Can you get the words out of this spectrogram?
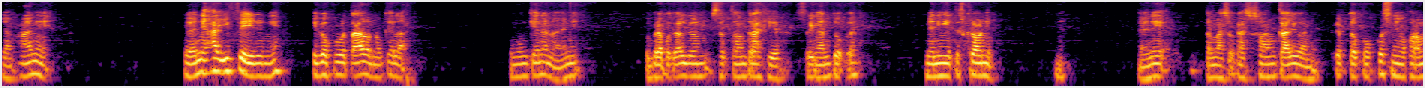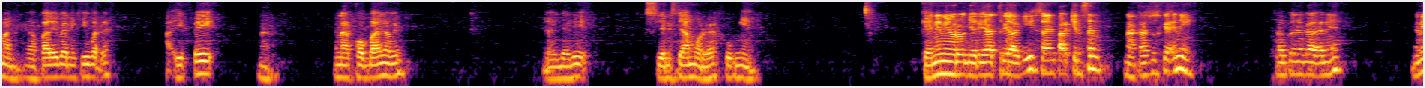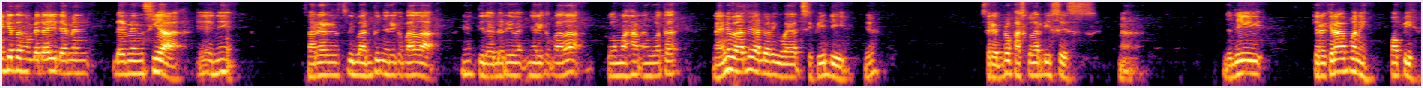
yang aneh ya ini HIV ini 30 tahun oke okay lah kemungkinan nah ini beberapa kali dalam satu tahun terakhir sering ngantuk eh. meningitis kronik nah ini termasuk kasus langka juga nih. Cryptococcus neoforman, ya paling banyak keyword ya. HIV, nah narkoba ya kan. Ya, jadi jenis jamur ya, fungi. Oke, ini neurogeriatri lagi, selain Parkinson. Nah, kasus kayak ini. Contohnya kayak ini. Ini kita ngebedai demen, demensia. Ya, ini harus dibantu nyari kepala. Ya, tidak ada riwayat nyeri kepala, kelemahan anggota. Nah ini berarti ada riwayat CVD, ya, cerebrovascular disease. Nah, jadi kira-kira apa nih, Poppy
